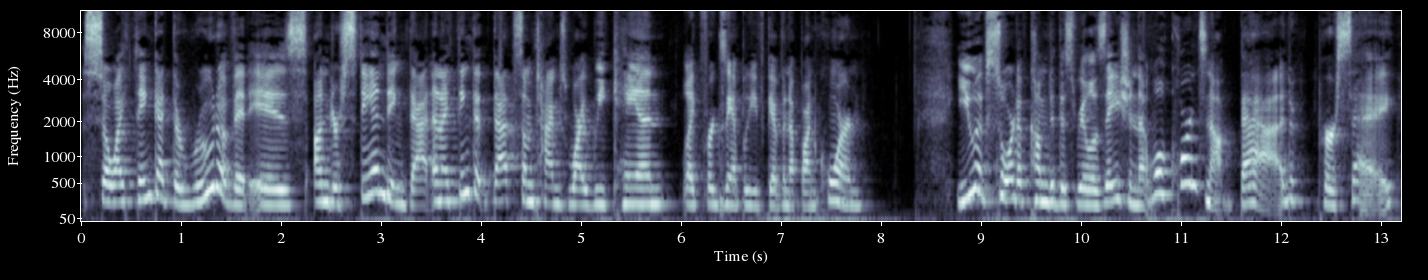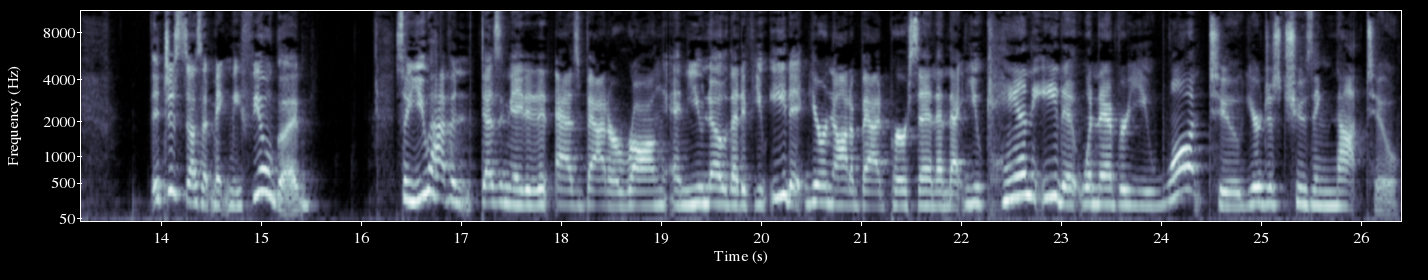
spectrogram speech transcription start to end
so I think at the root of it is understanding that. And I think that that's sometimes why we can, like, for example, you've given up on corn. You have sort of come to this realization that, well, corn's not bad per se. It just doesn't make me feel good. So you haven't designated it as bad or wrong, and you know that if you eat it, you're not a bad person and that you can eat it whenever you want to. You're just choosing not to.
